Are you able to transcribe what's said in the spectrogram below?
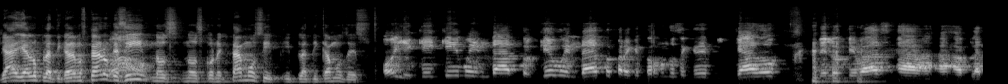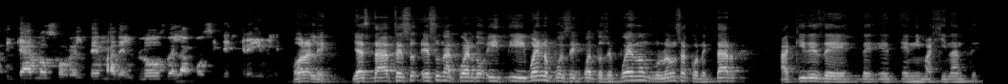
Ya, ya lo platicaremos. Claro que sí, nos, nos conectamos y, platicamos de eso. Oye, qué, qué, buen dato, qué buen dato para que todo el mundo se quede picado de lo que vas a, platicarnos sobre el tema del blues, de la música increíble. Órale, ya está, es, es un acuerdo. Y, bueno, pues en cuanto se pueda, nos volvemos a conectar aquí desde en, Imaginante.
